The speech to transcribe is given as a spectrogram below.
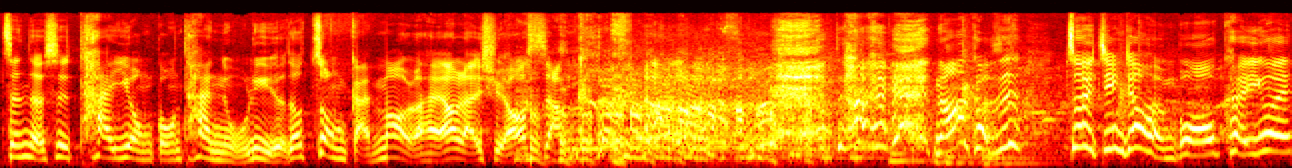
真的是太用功、太努力了，都重感冒了还要来学校上课。对，然后可是最近就很不 OK，因为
